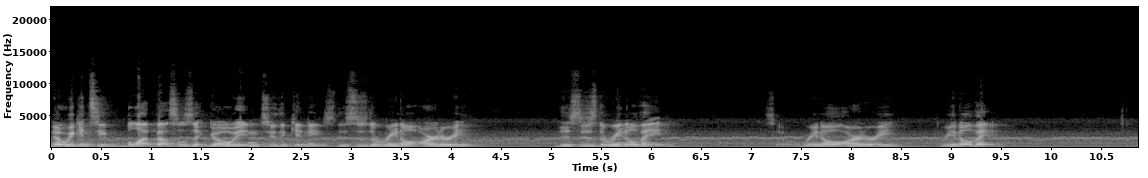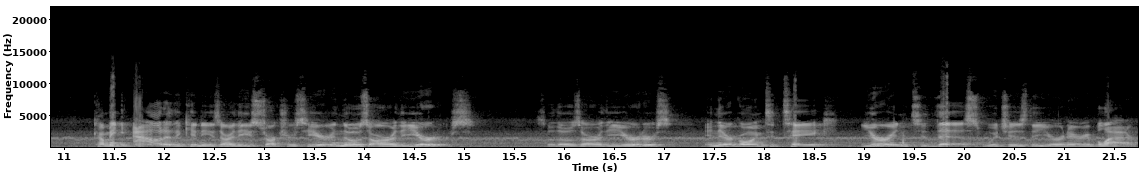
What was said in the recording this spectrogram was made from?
Now we can see blood vessels that go into the kidneys. This is the renal artery. This is the renal vein. So renal artery, renal vein. Coming out of the kidneys are these structures here, and those are the ureters. So those are the ureters, and they're going to take urine to this, which is the urinary bladder.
